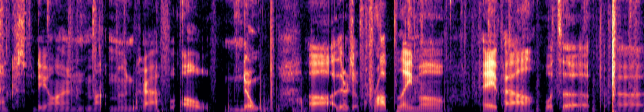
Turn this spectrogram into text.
next video on Mooncraft. Oh, nope. Uh, there's a problemo. Hey, pal. What's up? Uh,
